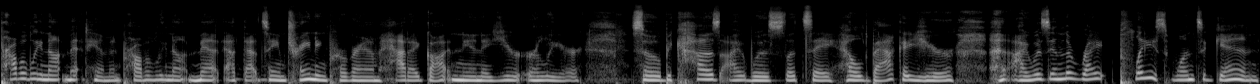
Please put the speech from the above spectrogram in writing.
probably not met him and probably not met at that same training program had I gotten in a year earlier. So, because I was, let's say, held back a year, I was in the right place once again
